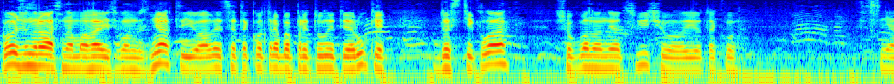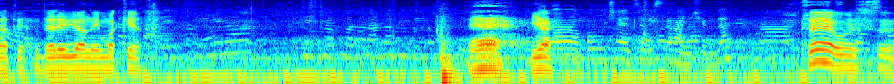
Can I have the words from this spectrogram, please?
Кожен раз намагаюсь вам зняти її, але це тако треба притулити руки до стекла, щоб воно не відсвічувало і отако зняти дерев'яний макет. Ех, як? Це, ресторанчик, да? Це ось, е,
